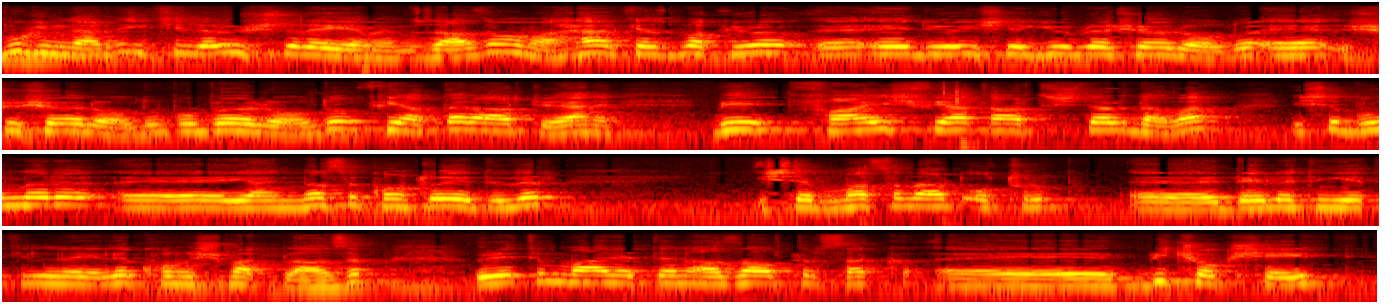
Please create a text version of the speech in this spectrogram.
bugünlerde 2 lira 3 lira yememiz lazım ama herkes bakıyor e, e diyor işte gübre şöyle oldu, e şu şöyle oldu, bu böyle oldu. Fiyatlar artıyor. Yani bir fahiş fiyat artışları da var. İşte bunları e, yani nasıl kontrol edilir? İşte masalarda oturup e, devletin yetkilileriyle konuşmak lazım. Üretim maliyetlerini azaltırsak e, birçok şeyin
